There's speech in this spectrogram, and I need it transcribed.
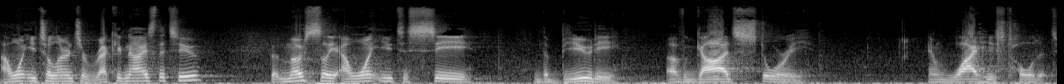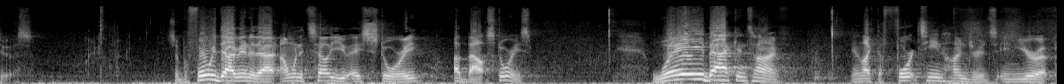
I want you to learn to recognize the two. But mostly, I want you to see the beauty of God's story and why He's told it to us. So before we dive into that, I want to tell you a story about stories. Way back in time, in like the 1400s in Europe,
